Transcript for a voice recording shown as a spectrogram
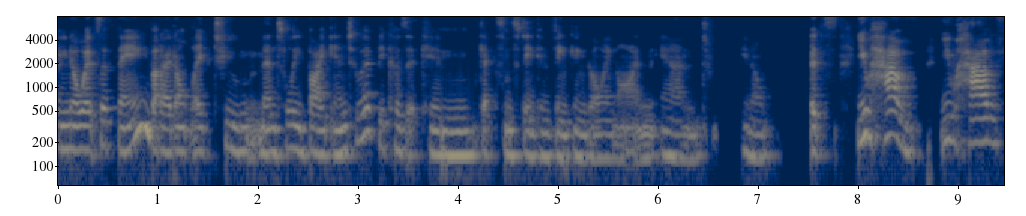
I know it's a thing, but I don't like to mentally buy into it because it can get some stinking thinking going on, and you know it's you have you have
